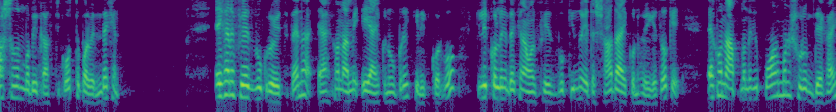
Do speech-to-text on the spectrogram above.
অসাধারণভাবে কাজটি করতে পারবেন। দেখেন এখানে ফেসবুক রয়েছে, তাই না? এখন আমি এই আইকনের উপরে ক্লিক করব। ক্লিক করলে দেখেন আমার ফেসবুক কিন্তু এটা সাদা আইকন হয়ে গেছে ওকে এখন আপনাদেরকে পরমাণু স্বরূপ দেখাই।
